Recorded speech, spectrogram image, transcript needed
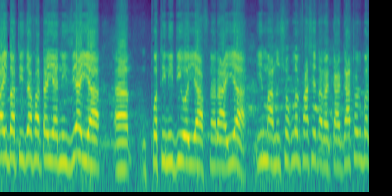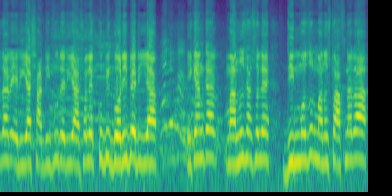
বাই বাতিজা ফাটাইয়া, নিজে আইয়া প্রতিনিধি হইয়া আপনারা আইয়া, এই মানুষ সকলের ফাঁসে তারা গাঠর বাজার এরিয়া সাদিপুর এরিয়া আসলে খুবই গরিব এরিয়া এখানকার মানুষ আসলে দিনমজুর মানুষ। তো আপনারা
